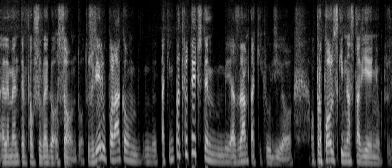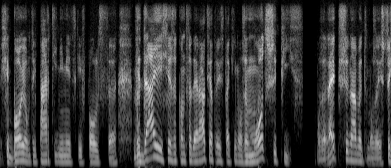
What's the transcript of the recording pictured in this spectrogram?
elementem fałszywego osądu. Otóż wielu Polakom takim patriotycznym, ja znam takich ludzi o, o propolskim nastawieniu, którzy się boją tej partii niemieckiej w Polsce. Wydaje się, że Konfederacja to jest taki może młodszy PiS może lepszy nawet, może jeszcze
